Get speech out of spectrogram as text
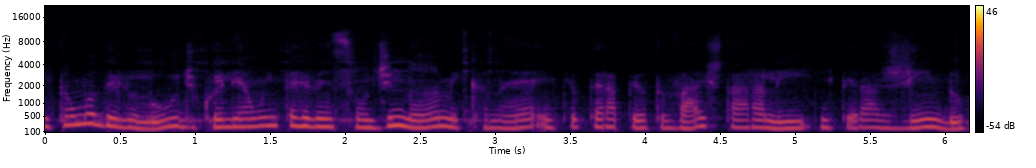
Então, o modelo lúdico ele é uma intervenção dinâmica, né, em que o terapeuta vai estar ali interagindo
